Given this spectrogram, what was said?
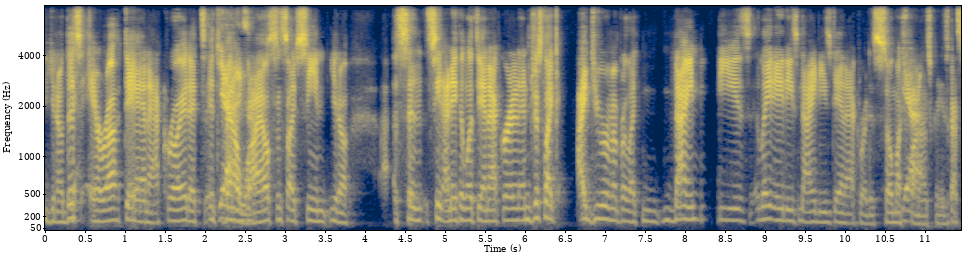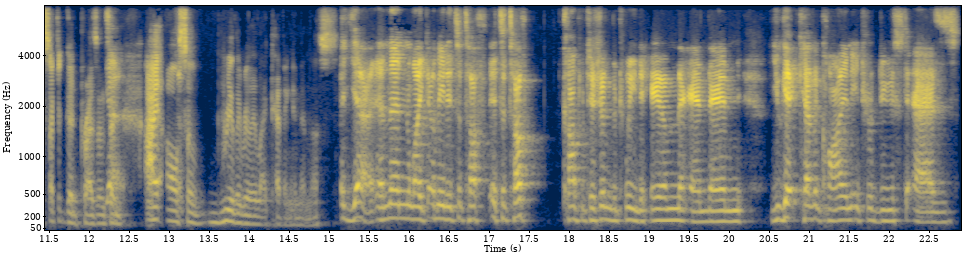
you know this era Dan Aykroyd. It's it's Yeah, been a exactly. while since I've seen you know uh, seen, seen anything with Dan Aykroyd, and just like I do remember like 90s, late 80s, 90s. Dan Aykroyd is so much fun on screen. He's got such a good presence, Yeah. and I also really really liked having him in this. Uh, yeah, and then like I mean, it's a tough it's a tough competition between him and then you get Kevin Kline introduced as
